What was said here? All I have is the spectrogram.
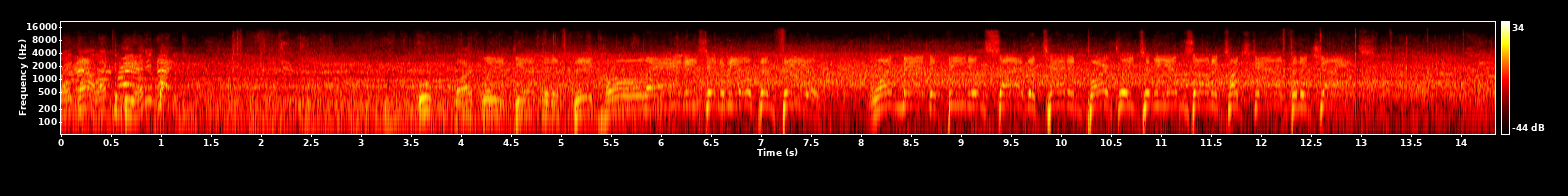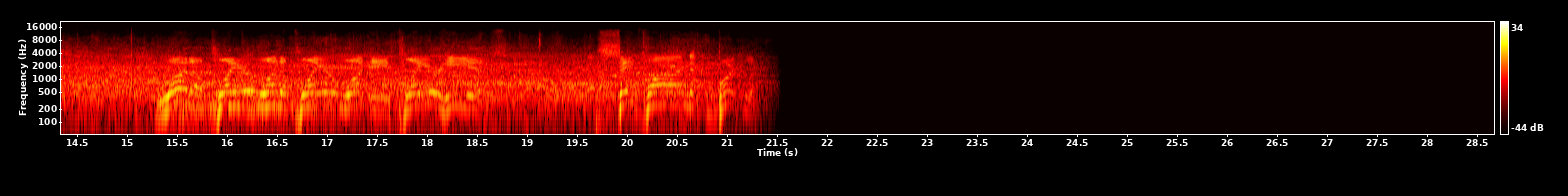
right now. That could be anybody. Barkley again with a big hole, and he's into the open field. One man to beat inside the 10, and Barkley to the end zone. A touchdown for the Giants. What a player, what a player, what a player he is. Saquon Barkley.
